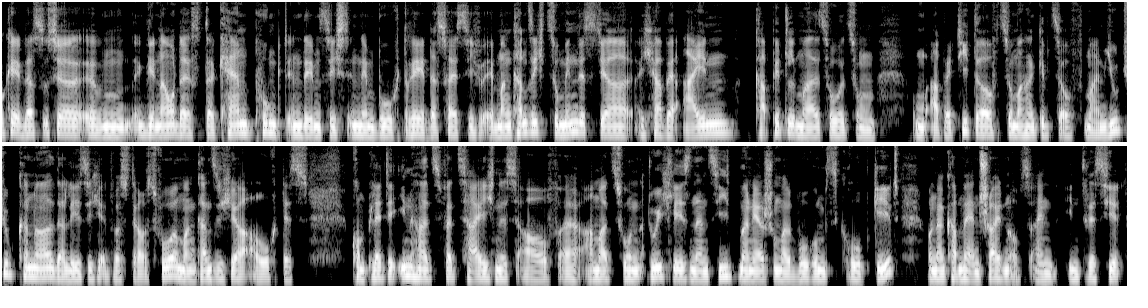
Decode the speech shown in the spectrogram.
Okay, das ist ja ähm, genau das, der Kernpunkt, in dem sich in dem Buch dreht. Das heißt, ich, man kann sich zumindest ja, ich habe ein Kapitel mal so zum, um Appetit drauf zu machen, gibt's auf meinem YouTube-Kanal. Da lese ich etwas draus vor. Man kann sich ja auch das komplette Inhaltsverzeichnis auf äh, Amazon durchlesen. Dann sieht man ja schon mal, worum es grob geht. Und dann kann man entscheiden, ob es einen interessiert.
